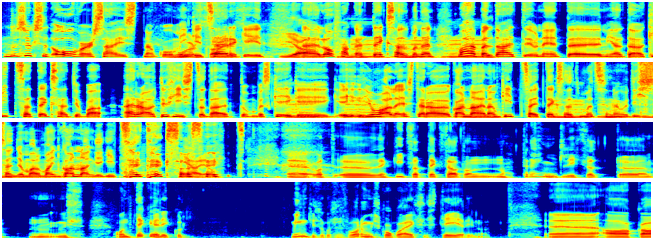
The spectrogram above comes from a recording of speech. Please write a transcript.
no siuksed oversized nagu mingid särgid, äh, lohvakad mm -hmm, teksad mm, -hmm, ma tean, mhm, vahepeal taheti ju need äh, nii-öelda kitsad teksad juba ära tühistada, et umbes keegi mm -hmm. ei, mhm. jumala eest ära kanna mm -hmm. enam kitsaid teksaid mm, -hmm. mõtlesin nagu, et issand jumal, ma ainult kannangi kitsaid teksaseid. Äh, vot need kitsad teksad on noh, trend lihtsalt, mis on tegelikult mingisuguses vormis kogu aeg eksisteerinud. aga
